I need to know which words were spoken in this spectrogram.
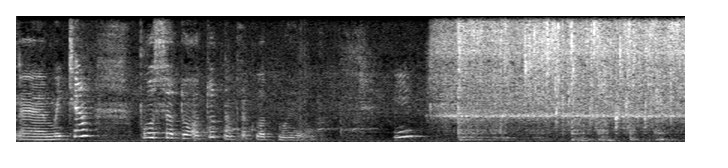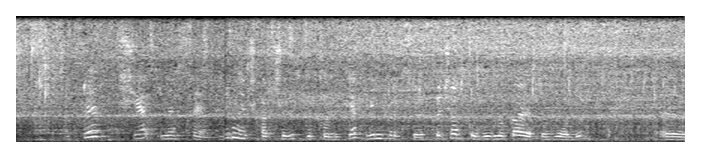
е, миття посуду, а тут, наприклад, мило. І це ще не все. Рівнич харчових відходів. Як він працює? Спочатку ви вмикаєте воду, е,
